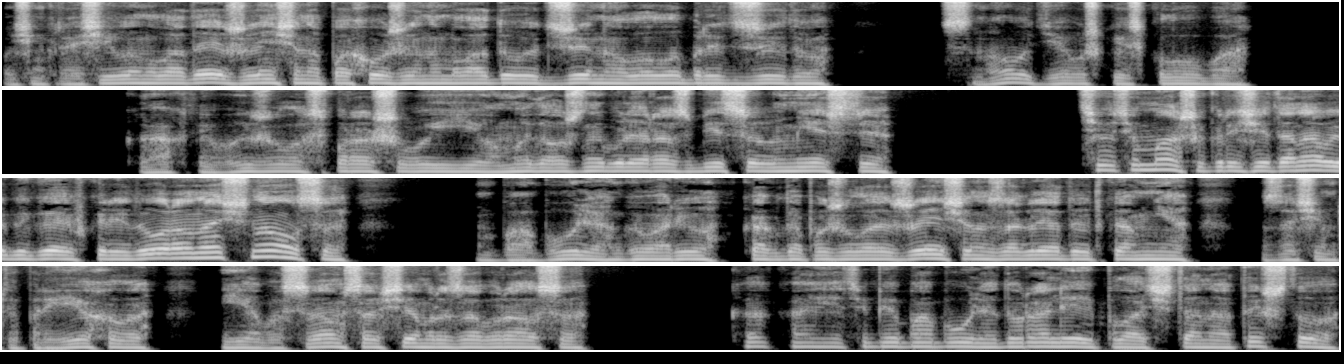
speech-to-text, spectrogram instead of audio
Очень красивая молодая женщина, похожая на молодую Джину Лола Бриджиду. Снова девушка из клуба. «Как ты выжила?» — спрашиваю ее. «Мы должны были разбиться вместе». «Тетя Маша!» — кричит она, выбегая в коридор. «Он очнулся!» «Бабуля!» — говорю, когда пожилая женщина заглядывает ко мне. «Зачем ты приехала? Я бы сам совсем разобрался». «Какая тебе бабуля, дуралей!» — плачет она. «Ты что,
